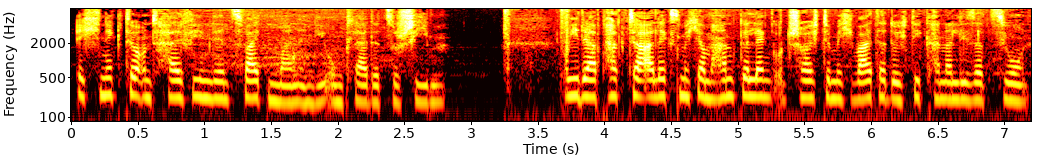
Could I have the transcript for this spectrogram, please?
Ich nickte und half ihm, den zweiten Mann in die Umkleide zu schieben. Wieder packte Alex mich am Handgelenk und scheuchte mich weiter durch die Kanalisation.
